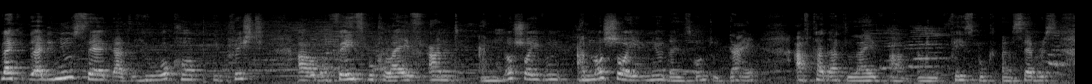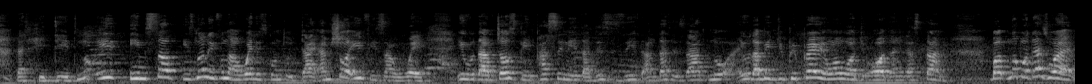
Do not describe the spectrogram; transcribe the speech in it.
Like uh, the news said that he woke up, he preached um, on Facebook live and I'm not sure even I'm not sure he knew that he's going to die after that live um, um, Facebook um, service that he did. No, he himself is not even aware he's going to die. I'm sure if he's aware, he would have just been passing it that this is it and that is that. No, he would have been preparing one word or the other. Understand? But no, but that's why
